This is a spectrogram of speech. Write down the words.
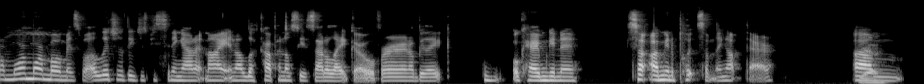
are more and more moments where i'll literally just be sitting out at night and i'll look up and i'll see a satellite go over and i'll be like okay i'm gonna so i'm gonna put something up there. Um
